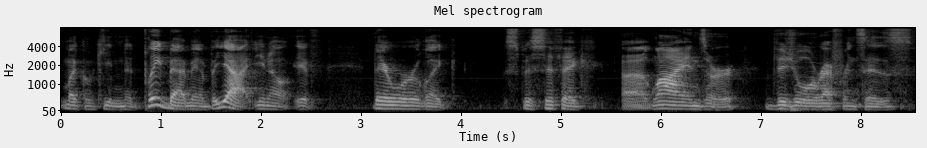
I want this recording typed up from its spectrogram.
michael keaton had played batman but yeah you know if there were like specific uh, lines or visual references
